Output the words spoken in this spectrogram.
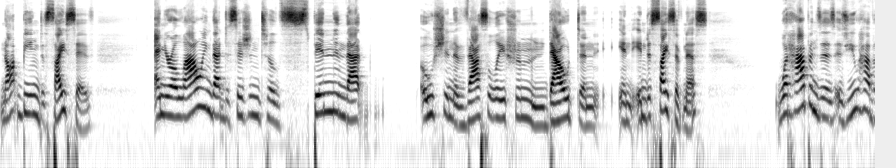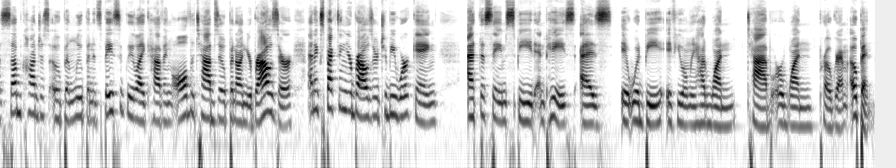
not being decisive, and you're allowing that decision to spin in that ocean of vacillation and doubt and, and indecisiveness, what happens is is you have a subconscious open loop and it's basically like having all the tabs open on your browser and expecting your browser to be working at the same speed and pace as it would be if you only had one tab or one program open.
